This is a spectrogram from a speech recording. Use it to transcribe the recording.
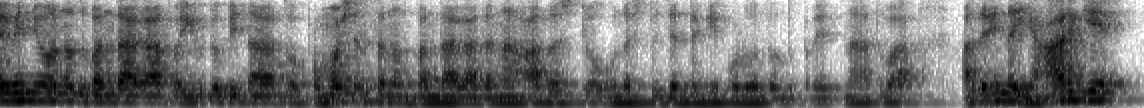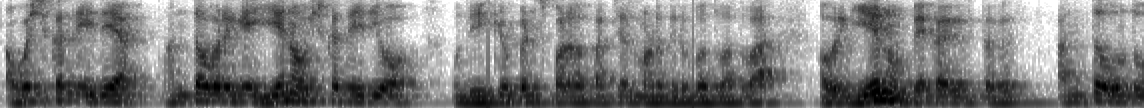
ರೆವಿನ್ಯೂ ಅನ್ನೋದು ಬಂದಾಗ ಅಥವಾ ಯೂಟ್ಯೂಬಿಂದ ಅಥವಾ ಪ್ರಮೋಷನ್ಸ್ ಅನ್ನೋದು ಬಂದಾಗ ಅದನ್ನು ಆದಷ್ಟು ಒಂದಷ್ಟು ಜನರಿಗೆ ಕೊಡುವಂಥ ಒಂದು ಪ್ರಯತ್ನ ಅಥವಾ ಅದರಿಂದ ಯಾರಿಗೆ ಅವಶ್ಯಕತೆ ಇದೆಯಾ, ಅಂಥವರಿಗೆ ಏನು ಅವಶ್ಯಕತೆ ಇದೆಯೋ ಒಂದು ಇಕ್ವಿಪ್ಮೆಂಟ್ಸ್ ಪರ್ಚೇಸ್ ಮಾಡೋದಿರ್ಬೋದು ಅಥವಾ ಅವ್ರಿಗೆ ಏನು ಬೇಕಾಗಿರ್ತದೆ ಅಂಥ ಒಂದು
